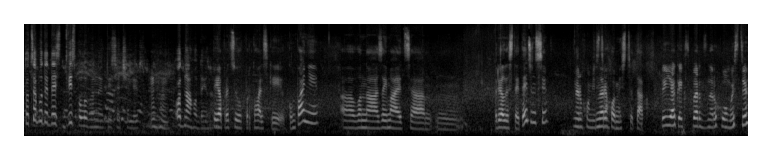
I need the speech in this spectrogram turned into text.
то це буде десь 2,5 тисячі лір. Угу. Одна година. Я працюю в португальській компанії. е, Вона займається real estate agency, Нерухомість. нерухомістю. Так. Ти як експерт з нерухомості.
